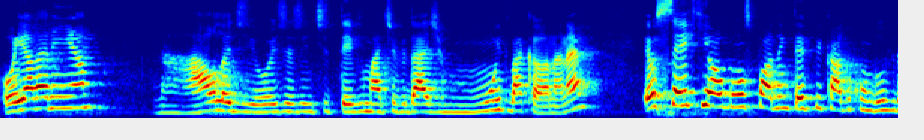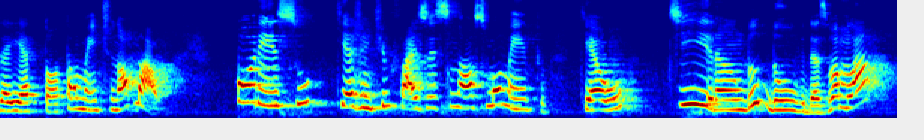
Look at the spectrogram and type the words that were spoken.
Oi, galerinha! Na aula de hoje a gente teve uma atividade muito bacana, né? Eu sei que alguns podem ter ficado com dúvida e é totalmente normal. Por isso que a gente faz esse nosso momento, que é o tirando dúvidas. Vamos lá?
